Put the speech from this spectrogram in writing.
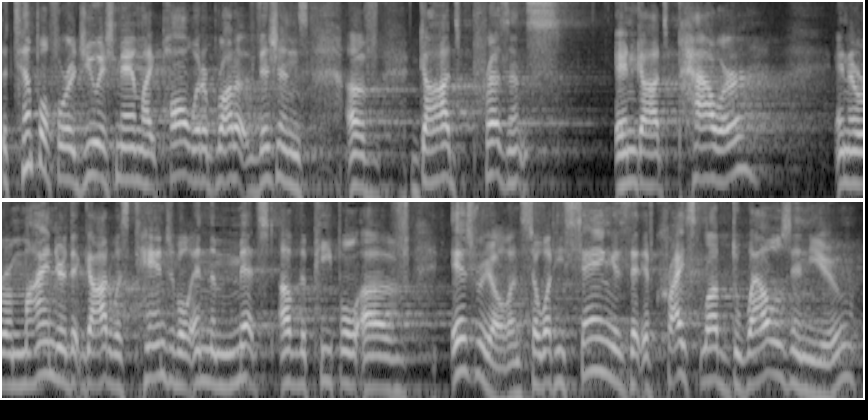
the temple for a Jewish man like Paul would have brought up visions of God's presence and God's power and a reminder that God was tangible in the midst of the people of Israel. And so, what he's saying is that if Christ's love dwells in you,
